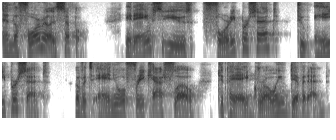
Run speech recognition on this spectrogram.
And the formula is simple it aims to use 40% to 80% of its annual free cash flow to pay a growing dividend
